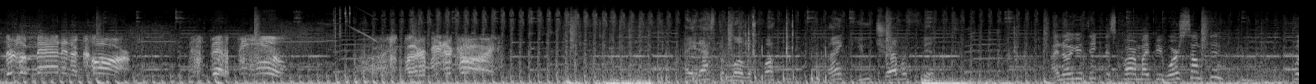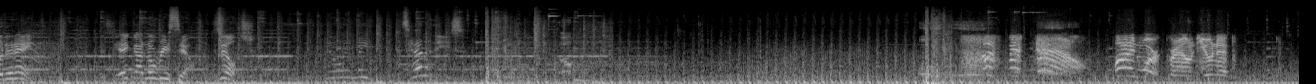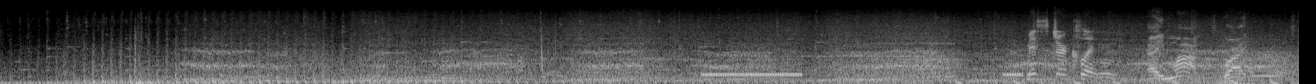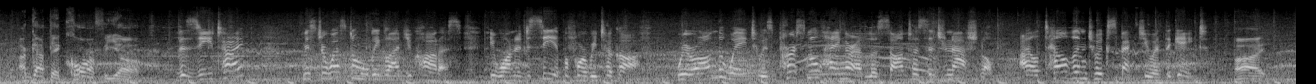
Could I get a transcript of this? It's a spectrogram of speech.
There's a man in a car. This better be him. This better be the guy. Hey, that's the motherfucker. Thank you, Trevor Phillips. I know you think this car might be worth something, but it ain't. This ain't got no resale. Zilch. They only made ten of these. Mr. Clinton, Hey, Molly, right? I got that car for y'all. the Z-Type? Mr. Weston will be glad you caught us. He wanted to see it before we took off. We're on the way to his personal hangar at Los Santos International. I'll tell them to expect you at the gate. All right.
